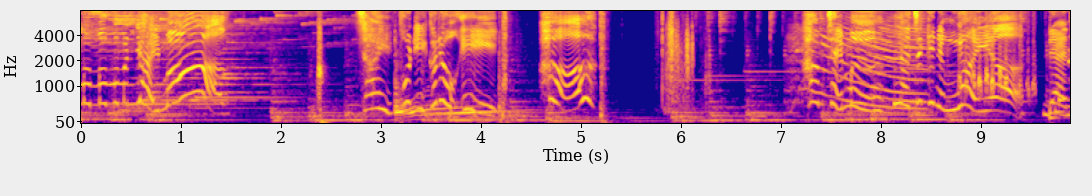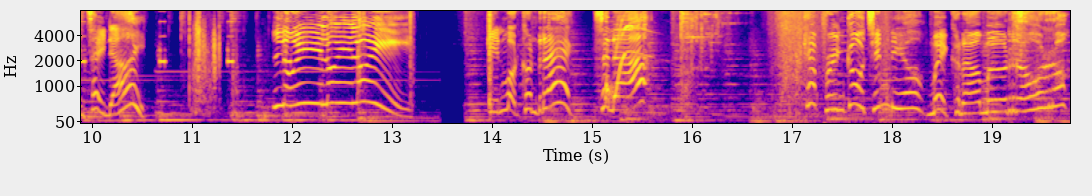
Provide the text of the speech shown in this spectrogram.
มันมันมันมันใหญ่มาก ใช่ พูดอีกก็ถูกอีกฮะห้ามใช้มือ แล้วจะกินยังไงอะแดนใช้ได้ ลุยลุยลุยกินหมดคนแรก ชนะ แค่พริงเกิลชิ้นเดียว ไม่ครามือเราหรอก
